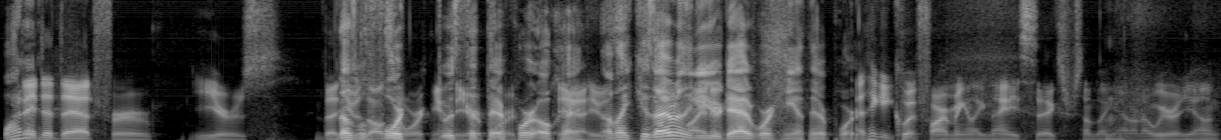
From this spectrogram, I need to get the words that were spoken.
Why They did that for years, but that he was was before? also working was at the the airport? Okay. Yeah, I'm like, because I really knew your dad working at the airport. I think he quit farming like '96 or something. Mm. I don't know. We were young,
